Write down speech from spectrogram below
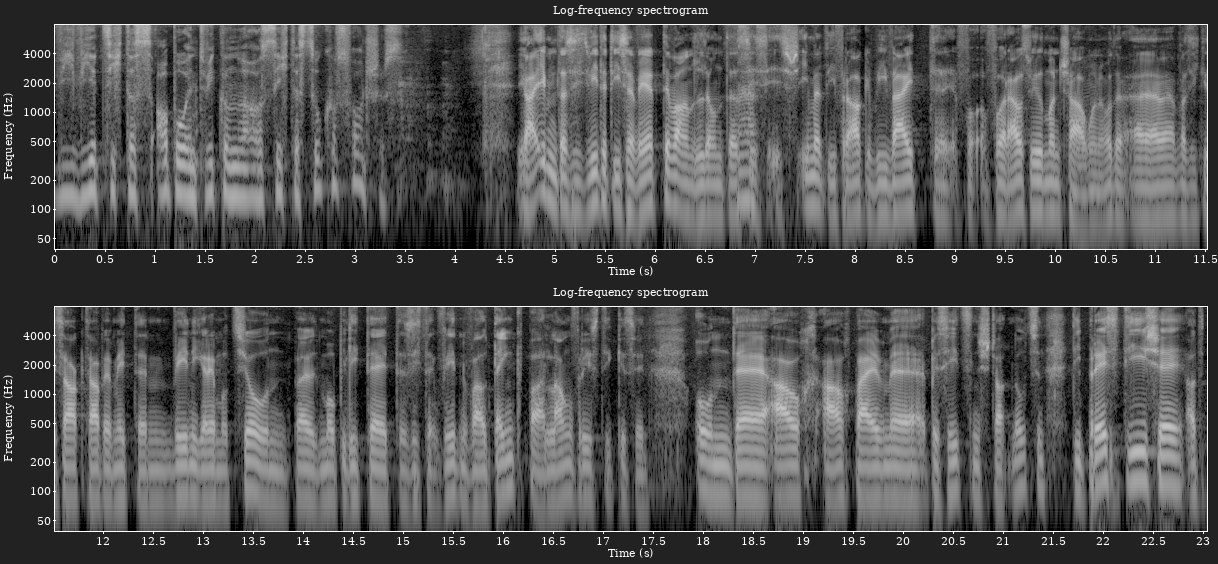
wie wird sich das Abo entwickeln aus Sicht des Zukunftsforschers? Ja, eben, das ist wieder dieser Wertewandel und das ja. ist, ist, immer die Frage, wie weit äh, voraus will man schauen, oder? Äh, was ich gesagt habe mit ähm, weniger Emotion bei Mobilität, das ist auf jeden Fall denkbar, langfristig gesehen. Und äh, auch, auch beim äh, Besitzen statt Nutzen. Die Prestige, also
